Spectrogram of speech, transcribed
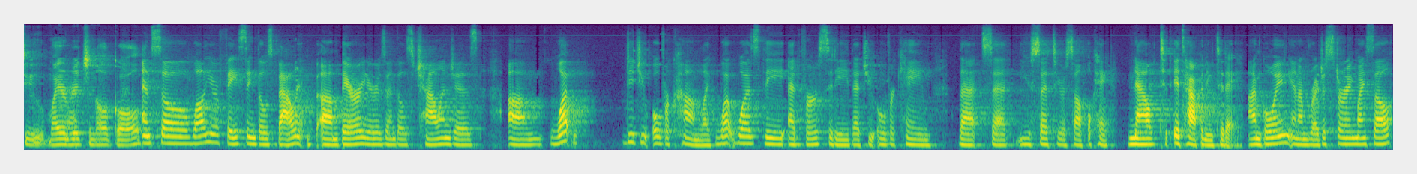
to my original goal. And so while you're facing those balance, um, barriers and those challenges, um, what did you overcome? Like, what was the adversity that you overcame that said, you said to yourself, okay, now t- it's happening today. I'm going and I'm registering myself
